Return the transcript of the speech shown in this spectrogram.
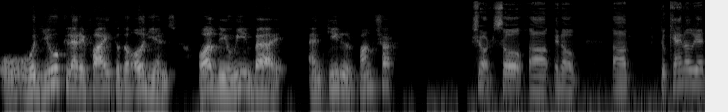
would you clarify to the audience what do you mean by anterior puncture? Sure. So, uh, you know, uh, to cannulate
